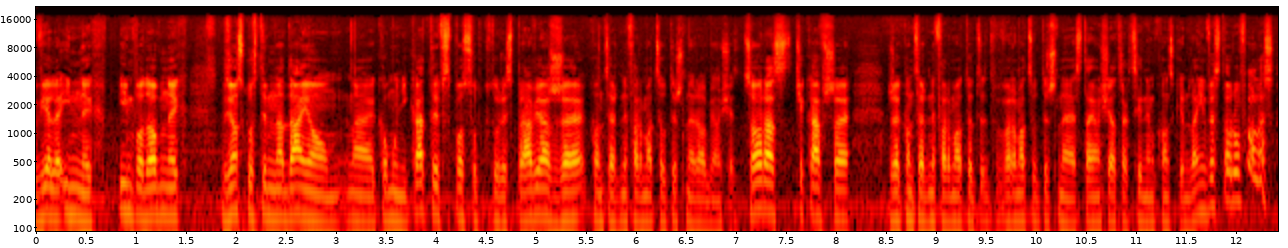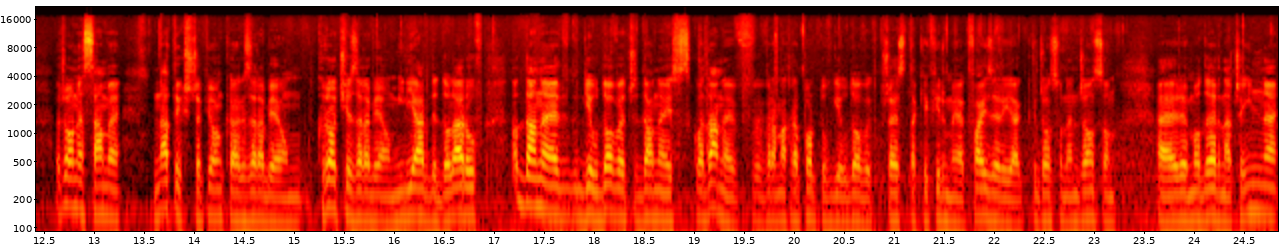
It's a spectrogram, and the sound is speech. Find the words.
wiele innych im podobnych. W związku z tym nadają komunikaty w sposób, który sprawia, że koncerny farmaceutyczne robią się coraz ciekawsze, że koncerny farmaceutyczne stają się atrakcyjnym kąskiem dla inwestorów, ale że one same na tych szczepionkach zarabiają krocie, zarabiają miliardy dolarów. No, dane giełdowe, czy dane jest składane w, w ramach raportów giełdowych przez takie firmy jak Pfizer, jak Johnson Johnson, e, Moderna czy inne,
